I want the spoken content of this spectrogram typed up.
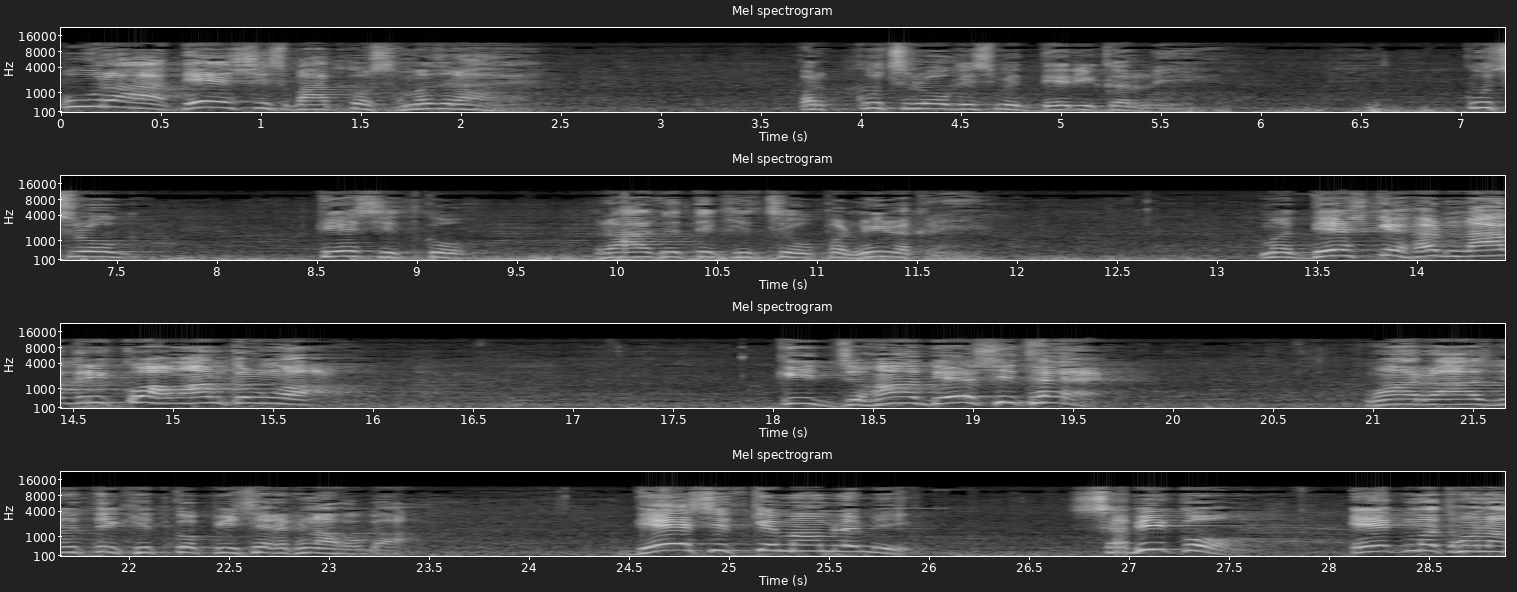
पूरा देश इस बात को समझ रहा है, पर कुछ लोग इसमें देरी कर रहे हैं। कुछ लोग देश हित को, राजनीतिक हित से ऊपर नहीं रख रहे हैं। मैं देश के हर नागरिक को आह्वान करूँगा कि जहाँ देश हित है, वहाँ राजनीतिक हित को पीछे रखना होगा। देश हित के मामले में सभी को एकमत होना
